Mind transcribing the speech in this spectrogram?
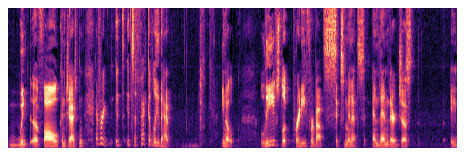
winter, uh, fall congestion. Every it's it's effectively that, you know, Leaves look pretty for about six minutes, and then they're just a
